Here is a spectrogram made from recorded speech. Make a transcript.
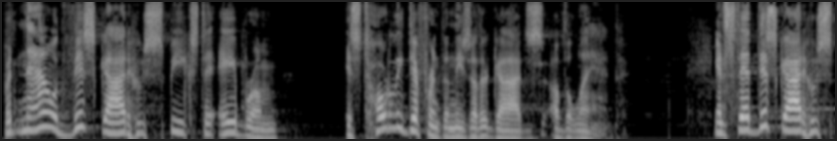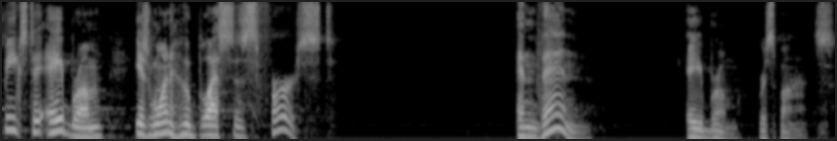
But now, this God who speaks to Abram is totally different than these other gods of the land. Instead, this God who speaks to Abram is one who blesses first. And then Abram responds.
